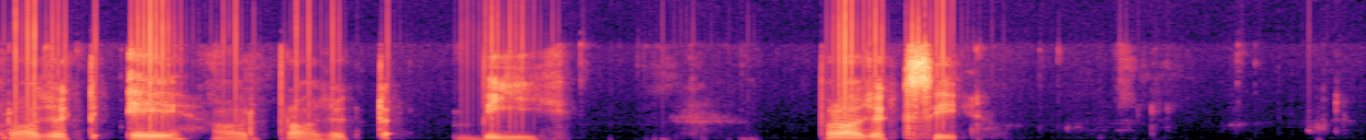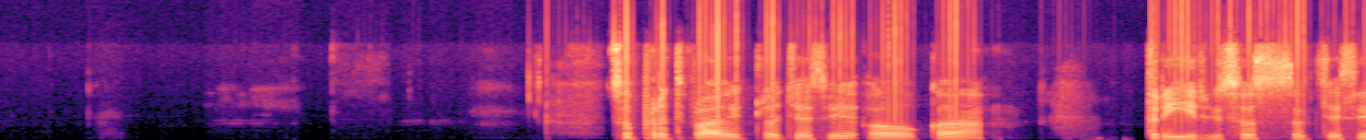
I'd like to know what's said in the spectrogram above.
project A or project B project C so ప్రతి ప్రాజెక్ట్లో వచ్చేసి ఒక త్రీ రిసోర్సెస్ వచ్చేసి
